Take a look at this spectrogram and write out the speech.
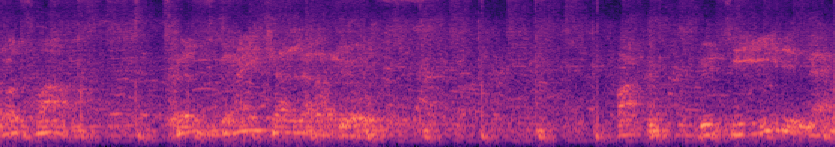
Unutma. Kızgın heykeller arıyoruz. Bak. Müziği iyi dinle.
